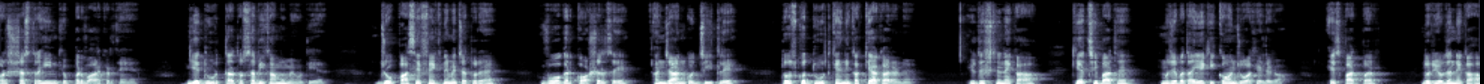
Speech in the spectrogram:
और शस्त्रहीन के ऊपर वार करते हैं। ये धूर्तता तो सभी कामों में होती है। जो पासे फेंकने में चतुर है, वो अगर कौशल से अनजान को जीत ले तो उसको धूर्त कहने का क्या कारण है? युधिष्ठिर ने कहा, कि अच्छी बात है मुझे बताइए कि कौन जुआ खेलेगा। इस बात पर दुर्योधन ने कहा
